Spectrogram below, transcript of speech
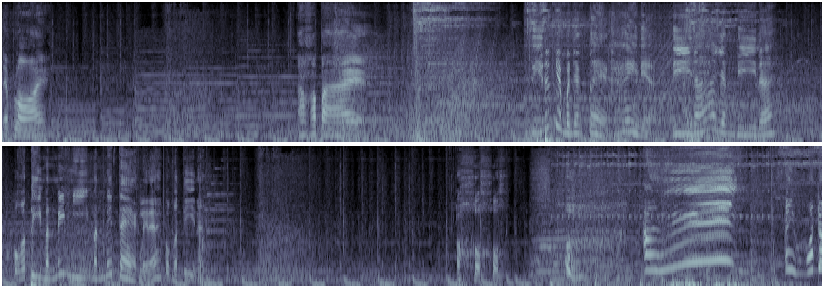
เรียบร้อย เอาเข้าไป ดีนะเนี่ยมันยังแตกให้เนี่ย ดีนะยังดีนะ ปกติมันไม่มีมันไม่แตกเลยนะ ปกตินะโอ้โหไอ้ไอ้หัวโด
